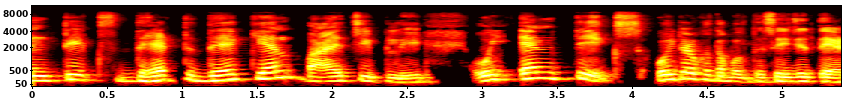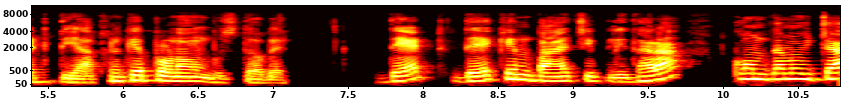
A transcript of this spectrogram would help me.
antiques that they can buy cheaply ওই এন্টিক্স ওইটার কথা বলতেছে, এই যে দ্যাট দিয়ে, আপনাকে প্রোনাউন বুঝতে হবে। That they can buy cheaply তারা কম দামে ওইটা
